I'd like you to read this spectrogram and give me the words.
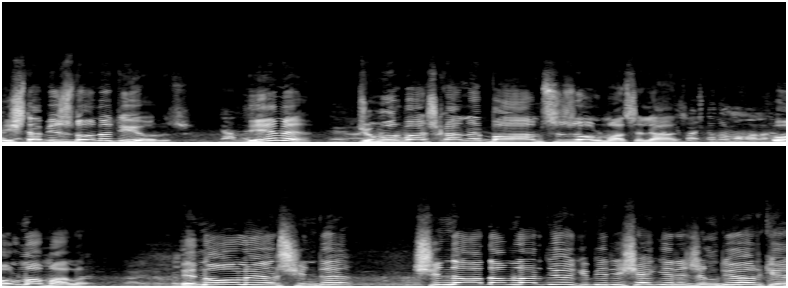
İşte biz de onu diyoruz. Değil mi? Cumhurbaşkanı bağımsız olması lazım. Başkan olmamalı. Olmamalı. E ne oluyor şimdi? Şimdi adamlar diyor ki bir işe gireceksin diyor ki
